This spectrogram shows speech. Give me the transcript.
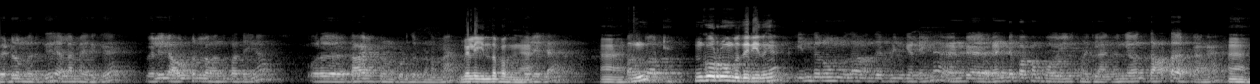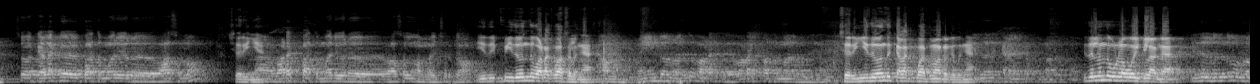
பெட்ரூம் இருக்குது எல்லாமே இருக்குது வெளியில் அவுட்டரில் வந்து பார்த்தீங்கன்னா ஒரு டாய்லெட் ஒன்று கொடுத்துருக்கோம் நம்ம. வெளியே இந்த பக்கங்க? வெளியில். இங்கே ஒரு ரூம் தெரியுதுங்க? இந்த ரூம் தான் வந்து எப்படின்னு கேட்டிங்கன்னா ரெண்டு ரெண்டு பக்கம் போய் யூஸ் பண்ணிக்கலாம். இங்கே வந்து தாத்தா இருக்காங்க. ஸோ கிழக்கு பார்த்த மாதிரி ஒரு வாசலும் சரிங்க. வடக்கு பார்த்த மாதிரி ஒரு வாசலும் நம்ம வச்சுருக்கோம். இது இப்போ இது வந்து வடக்கு வாசலுங்க? ஆமாம் மெயின் டோர் வந்து வடக்கு வடக்கு பார்த்த மாதிரி இருக்குது. சரிங்க. இது வந்து கிழக்கு பார்த்த மாதிரி இருக்குதுங்க. இதுலேருந்து உள்ளே போய்க்கலாங்க. இதுல இருந்து உள்ள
